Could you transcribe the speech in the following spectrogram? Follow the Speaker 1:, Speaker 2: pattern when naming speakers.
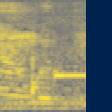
Speaker 1: dealing with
